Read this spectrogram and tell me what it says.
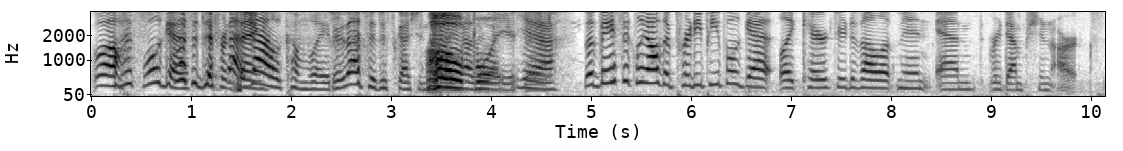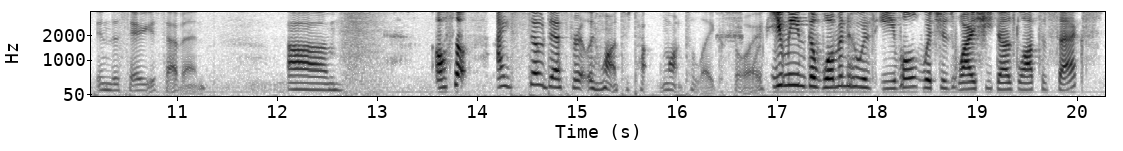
well, That's- we'll get that's a different that, thing. That'll come later. That's a discussion. for Oh boy, episode. is yeah, it? But basically, all the pretty people get like character development and redemption arcs in the series seven. Um, Also, I so desperately want to ta- want to like soy. you mean the woman who is evil, which is why she does lots of sex?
